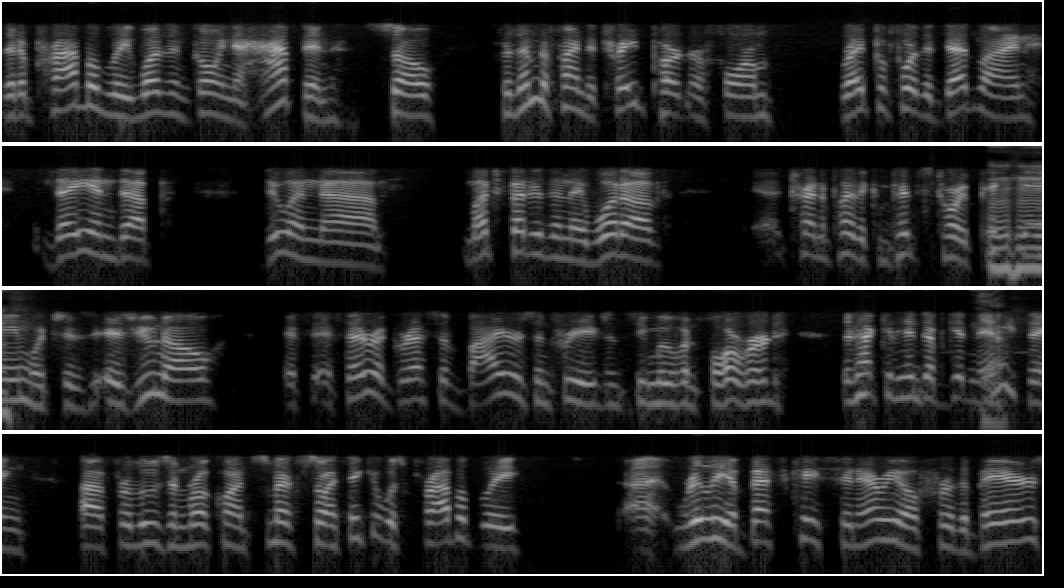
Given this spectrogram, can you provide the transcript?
that it probably wasn't going to happen. So for them to find a trade partner for him right before the deadline, they end up doing uh, much better than they would have uh, trying to play the compensatory pick Mhm. game, which is, as you know, if if they're aggressive buyers in free agency moving forward, they're not going to end up getting anything uh, for losing Roquan Smith. So I think it was probably uh, really a best case scenario for the Bears.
